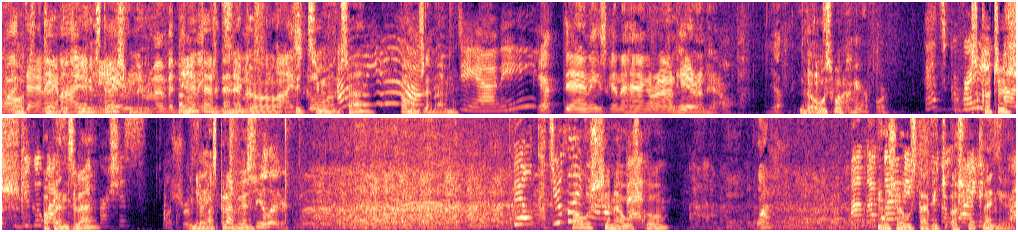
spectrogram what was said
Uh, Od Danny tego tu jesteśmy. Pamiętasz Danego? Fitzsimonsa? Pomoże nam. Do usług. Skoczysz Uh, po some pędzle? paintbrushes? Nie ma sprawy. Połóż się na łóżku. Muszę ustawić oświetlenie.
